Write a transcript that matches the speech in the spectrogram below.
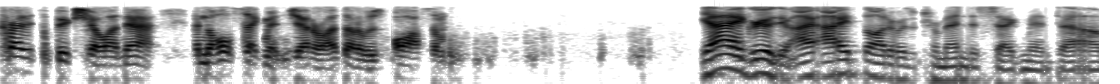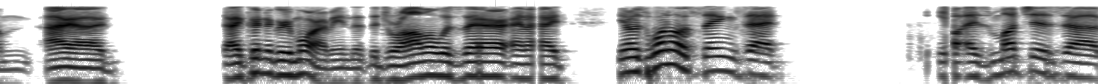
credit to Big Show on that and the whole segment in general. I thought it was awesome. Yeah, I agree with you. I, I thought it was a tremendous segment. Um, I uh, I couldn't agree more. I mean, the, the drama was there, and I, you know, it's one of those things that, you know, as much as, uh,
